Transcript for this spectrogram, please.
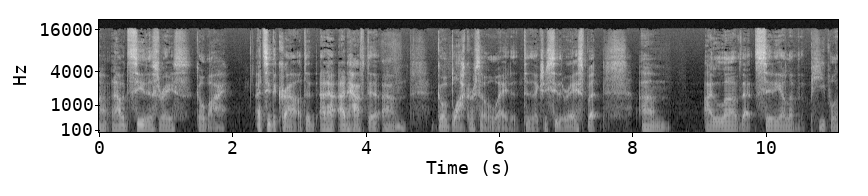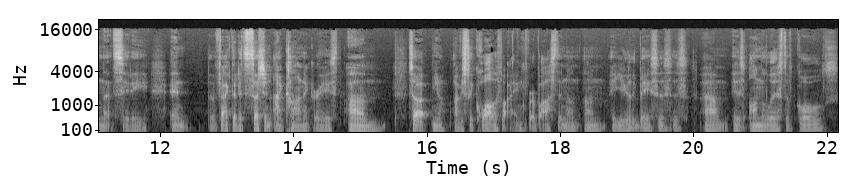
um, and I would see this race go by. I'd see the crowds. I'd, I'd, I'd have to um, go a block or so away to, to actually see the race. But um, I love that city. I love the people in that city. And the fact that it's such an iconic race. Um, so you know, obviously qualifying for Boston on, on a yearly basis is um, is on the list of goals.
